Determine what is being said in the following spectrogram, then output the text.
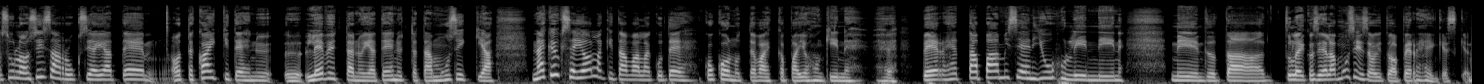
sulla on sisaruksia ja te olette kaikki tehnyt, levyttänyt ja tehnyt tätä musiikkia. Näkyykö se jollakin tavalla, kun te kokoonnutte vaikkapa johonkin perhetapaamiseen juhliin, niin, niin tota, tuleeko siellä musisoitua perheen kesken?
